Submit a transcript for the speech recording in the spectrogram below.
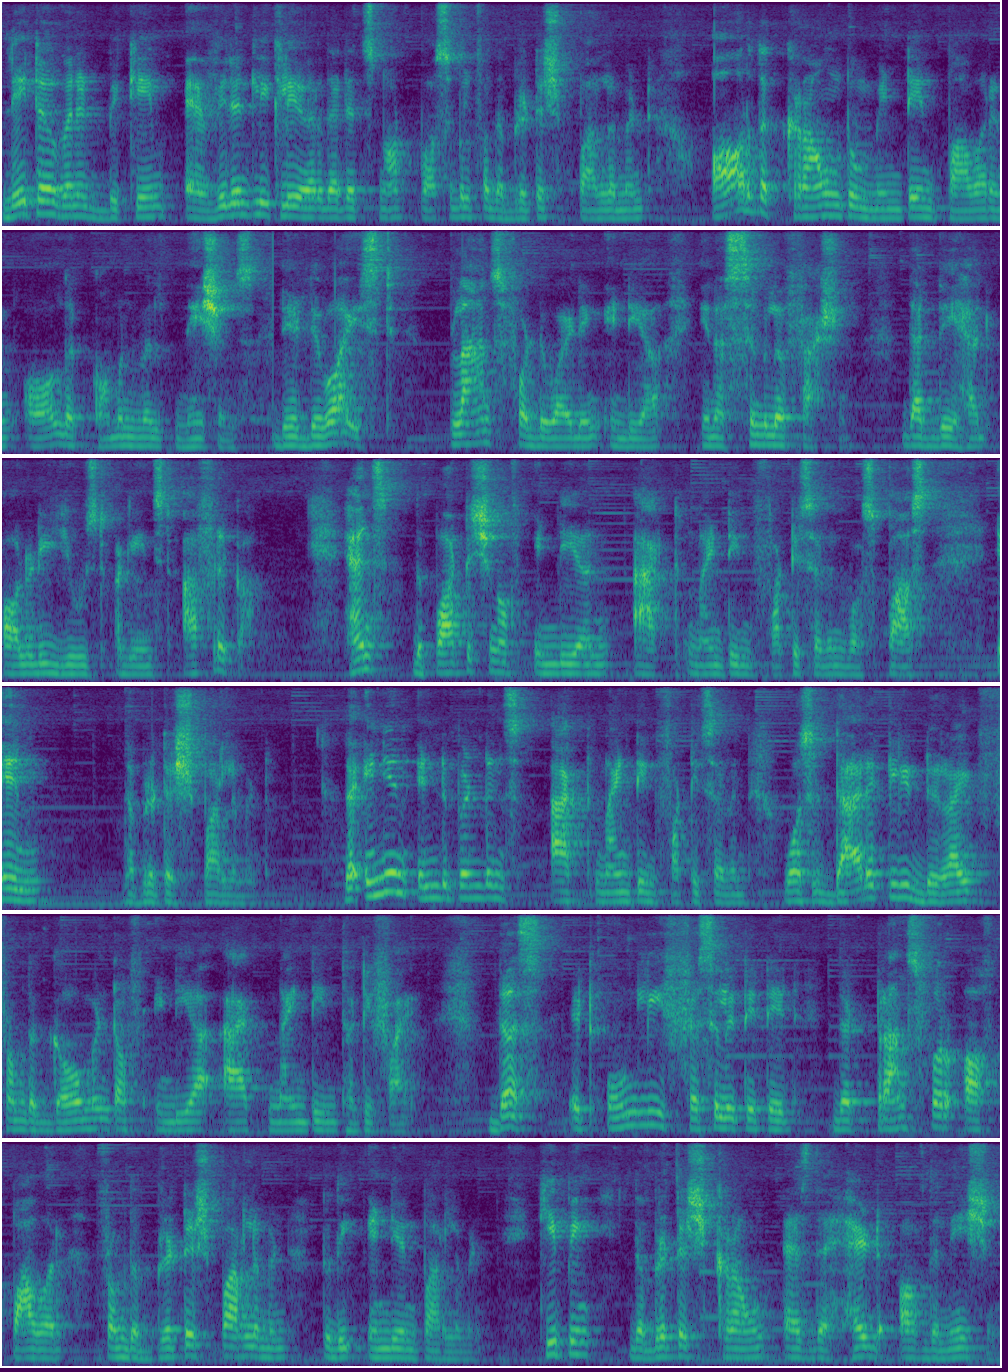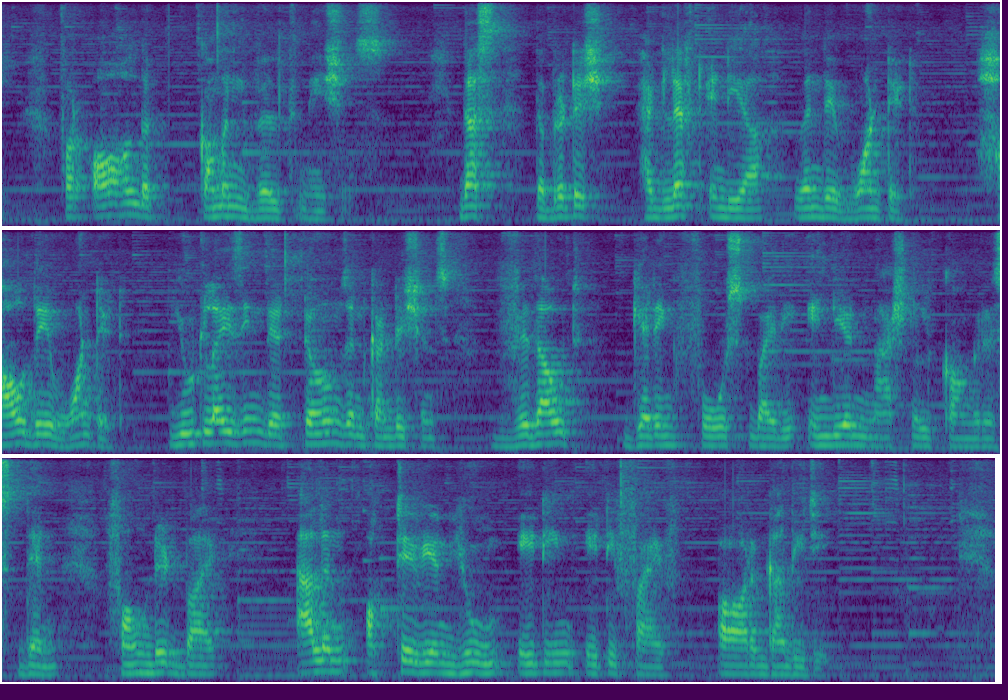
later when it became evidently clear that it's not possible for the British Parliament or the Crown to maintain power in all the Commonwealth nations, they devised plans for dividing India in a similar fashion that they had already used against Africa. Hence, the Partition of Indian Act 1947 was passed in the British Parliament. The Indian Independence Act 1947 was directly derived from the Government of India Act 1935. Thus, it only facilitated the transfer of power from the British Parliament to the Indian Parliament, keeping the British Crown as the head of the nation for all the Commonwealth nations. Thus, the British had left India when they wanted, how they wanted, utilizing their terms and conditions without getting forced by the Indian National Congress then founded by Allan Octavian Hume 1885 or Gandhiji.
